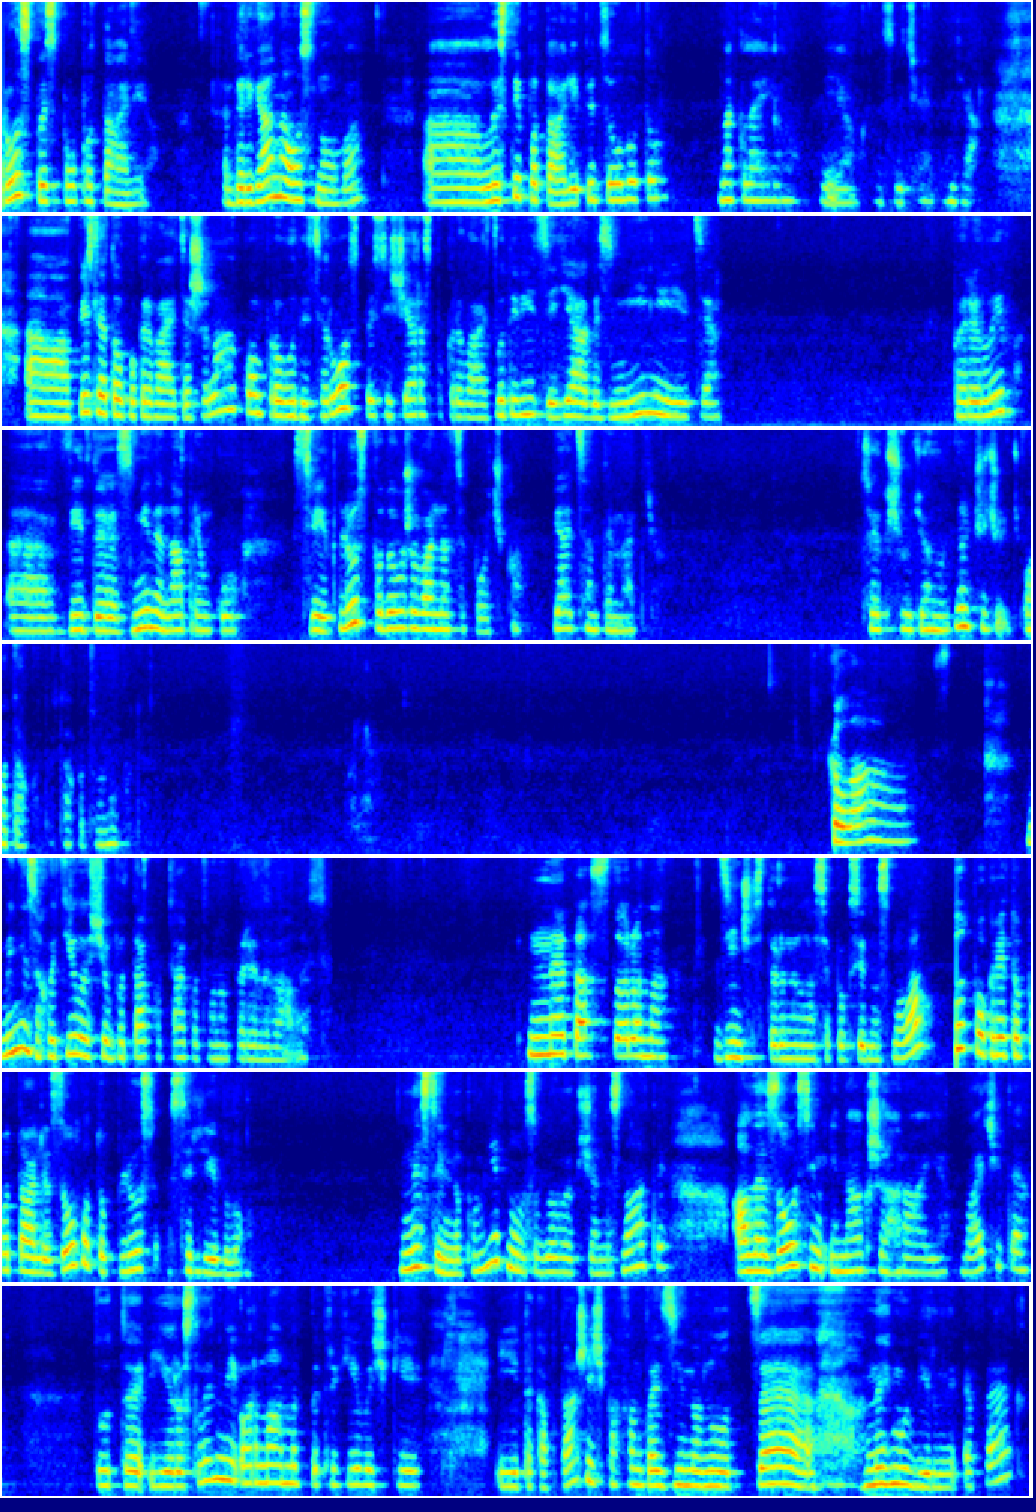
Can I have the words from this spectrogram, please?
Розпис по поталі. Дерев'яна основа, листи поталі під золото наклеїла. Я, звичайно, я. Після того покривається шелаком, проводиться розпис і ще раз покривається. Подивіться, як змінюється перелив е, від зміни напрямку світ. Плюс подовжувальна цепочка 5 см. Це якщо одягнути, ну чуть-чуть, отак, от, отак от воно буде. Клас! Мені захотілося, щоб отак, отак от воно переливалося. Не та сторона. З іншої сторони у нас епоксидна смола. Тут покрито по талі золото плюс срібло. Не сильно помітно, особливо якщо не знати, але зовсім інакше грає. Бачите? Тут е, і рослинний орнамент Петриківочки, і така пташечка фантазійна. Ну, це неймовірний ефект.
